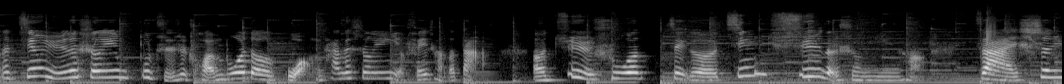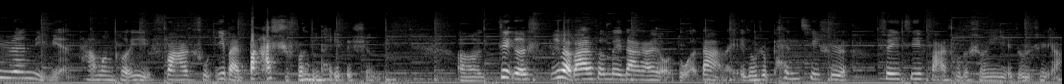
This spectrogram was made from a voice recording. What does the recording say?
那鲸鱼的声音不只是传播的广，它的声音也非常的大。呃，据说这个鲸须的声音哈，在深渊里面，它们可以发出一百八十分贝的声音。呃，这个一百八十分贝大概有多大呢？也就是喷气式飞机发出的声音，也就是这样。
